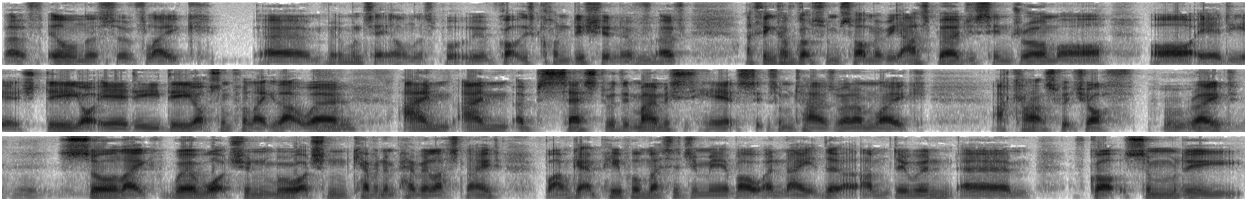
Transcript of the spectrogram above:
of illness of like. Um, I wouldn't say illness, but we've got this condition of, of. I think I've got some sort of maybe Asperger's syndrome or or ADHD or ADD or something like that, where I'm I'm obsessed with it. My missus hates it sometimes when I'm like, I can't switch off. Right, so like we're watching, we we're watching Kevin and Perry last night, but I'm getting people messaging me about a night that I'm doing. Um, I've got somebody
